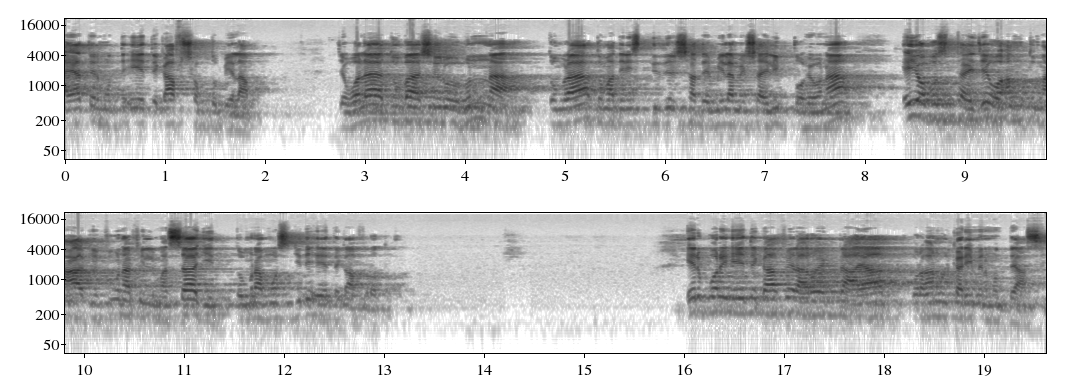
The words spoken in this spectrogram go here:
আয়াতের মধ্যে এতে কাফ শব্দ পেলাম। যে ওলা তুবা শিরু হুন্না তোমরা তোমাদের স্ত্রীদের সাথে মিলামেশায় লিপ্ত হও না। এই অবস্থায় যে ও আন্তুম আকিফুনা ফিল মাসাজিদ, তোমরা মসজিদে এতে কাফরত এরপরে এতে কাফের আরও একটা আয়াত কোরআনুল কারিমের মধ্যে আছে।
